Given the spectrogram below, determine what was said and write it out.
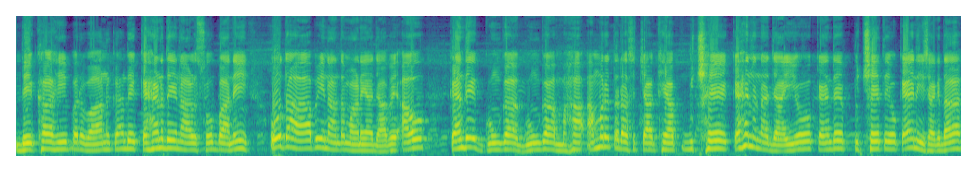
ਦੇਖਾ ਹੀ ਪਰਵਾਨ ਕਹਿੰਦੇ, ਕਹਿਣ ਦੇ ਨਾਲ ਸੋਭਾ ਨਹੀਂ ਉਹ ਤਾਂ ਆਪ ਹੀ ਆਨੰਦ ਮਾਣਿਆ ਜਾਵੇ। ਆਓ ਕਹਿੰਦੇ, ਗੂੰਗਾ ਗੂੰਗਾ, ਮਹਾ ਅੰਮ੍ਰਿਤ ਰਸ ਚਾਖਿਆ, ਪੁੱਛੇ ਕਹਿਨ ਨਾ ਜਾਈਓ। ਕਹਿੰਦੇ, ਪੁੱਛੇ ਤੇ ਉਹ ਕਹਿ ਨਹੀਂ ਸਕਦਾ।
